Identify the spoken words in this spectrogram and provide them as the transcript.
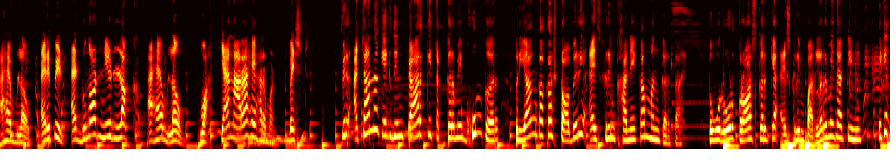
I have love I repeat I do not need luck I have love वाह, क्या नारा है हरमन? बेस्ट फिर अचानक एक दिन प्यार के चक्कर में घूमकर प्रियंका का स्ट्रॉबेरी आइसक्रीम खाने का मन करता है। तो वो रोड क्रॉस करके आइसक्रीम पार्लर में जाती है, लेकिन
